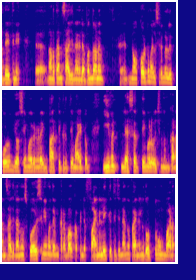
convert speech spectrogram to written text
അദ്ദേഹത്തിന് നടത്താൻ സാധിച്ചിരുന്നില്ല. അപ്പോൾ എന്താണ് നോക്കൗട്ട് മത്സരങ്ങളിൽ ഇപ്പോഴും ജോസി മോറിനോയുടെ ഇമ്പാക്ട് കൃത്യമായിട്ടും ഈവൻ ലെസർ ടീമുകൾ വെച്ച് നമുക്ക് കാണാൻ സാധിച്ചിരുന്നു. സ്പേഴ്സിനെയും അദ്ദേഹം കറബാവ് കപ്പിന്റെ ഫൈനലിലേക്ക് എത്തിച്ചിട്ടുണ്ടായിരുന്നു. ഫൈനലിന് തൊട്ട് മുമ്പാണ്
